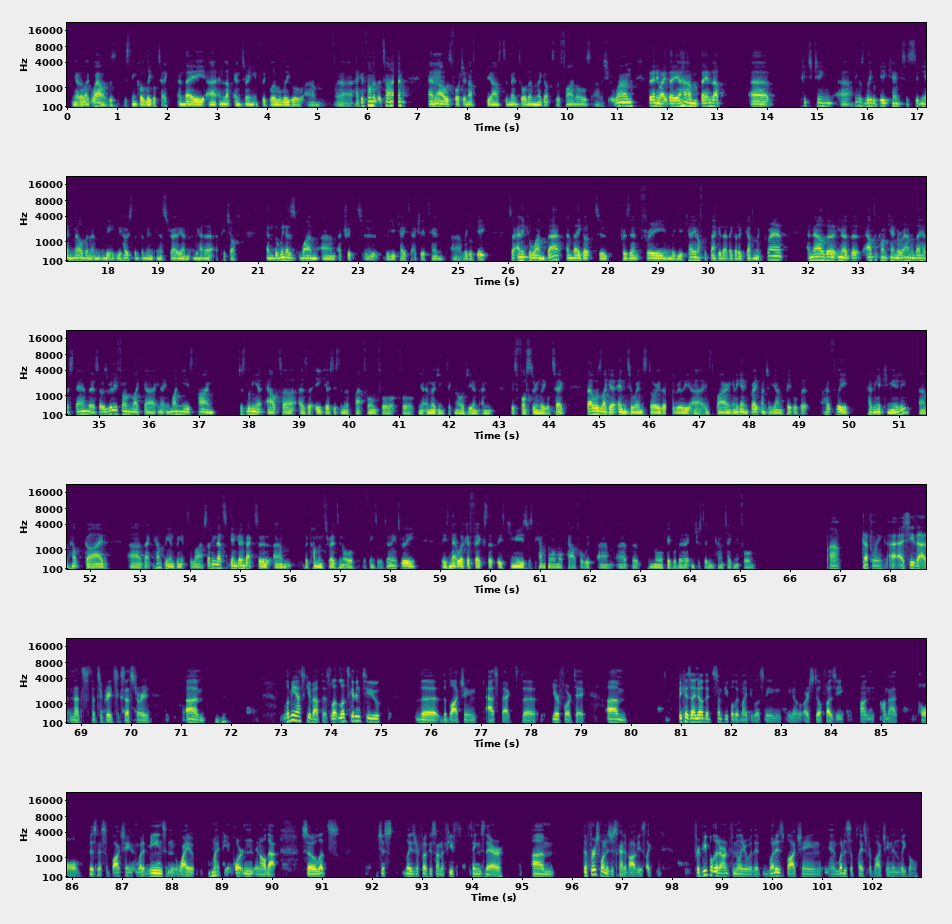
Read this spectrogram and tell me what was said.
you know, they're like, wow, there's this thing called legal tech, and they uh, ended up entering into the global legal um, uh, hackathon at the time. And mm. I was fortunate enough to be asked to mentor them, and they got to the finals. Uh, they should have won, but anyway, they um, they ended up uh, pitching. Uh, I think it was Legal Geek came to Sydney and Melbourne, and we we hosted them in, in Australia, and, we had a, a, pitch off, and the winners won um, a trip to the UK to actually attend uh, Legal Geek. So Anika won that, and they got to present free in the UK, and off the back of that, they got a government grant. And now the you know the AltaCon came around and they had a stand there. So it was really from like uh, you know in one year's time just looking at ALITA as an ecosystem and a platform for for you know emerging technology and and is fostering legal tech. That was like an end to end story that was really uh, inspiring. And again, great bunch of young people, but hopefully having a community um, help guide uh, that company and bring it to life. So I think that's again going back to um, the common threads in all of the things that we're doing. It's really these network effects that these communities just become more and more powerful with um, uh, the, the more people that are interested in kind of taking it forward. Wow, definitely I, I, see that and that's that's a great success story um, mm-hmm. let me ask you about this let, let's get into the the blockchain aspect the your forte um, because i know that some people that might be listening you know are still fuzzy on on that whole business of blockchain and what it means and why it mm-hmm. might be important and all that so let's just laser focus on a few th- things there um, the first one is just kind of obvious. Like for people that aren't familiar with it, what is blockchain and what is the place for blockchain in legal?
